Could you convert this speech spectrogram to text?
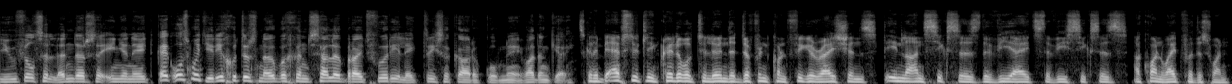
die hoeveel silinders se enjin het. Kyk ons moet hierdie goeters nou begin celebrate voor die elektriese karre kom nê. Nee, wat dink jy? It's going to be absolutely incredible to learn the different configurations. The inline 6s the V8s the V6s I can't wait for this one.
